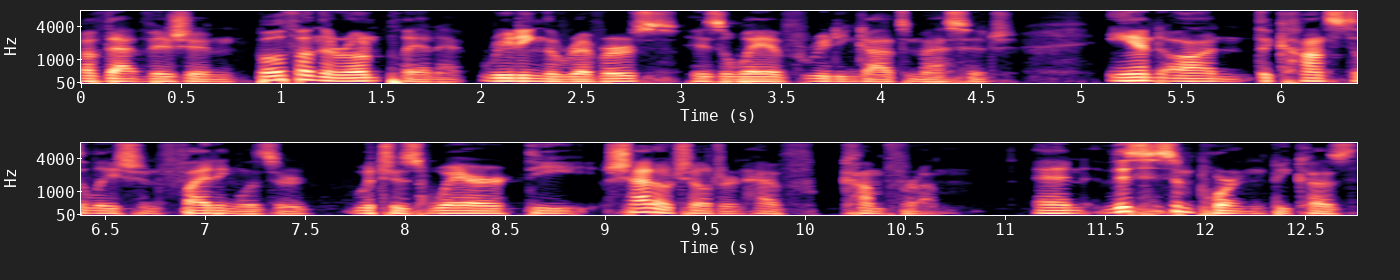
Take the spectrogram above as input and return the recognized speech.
of that vision both on their own planet, reading the rivers is a way of reading God's message, and on the constellation Fighting Lizard, which is where the Shadow Children have come from. And this is important because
